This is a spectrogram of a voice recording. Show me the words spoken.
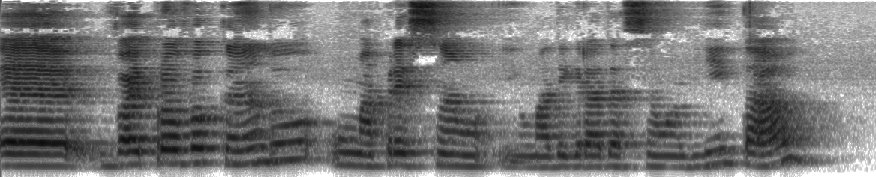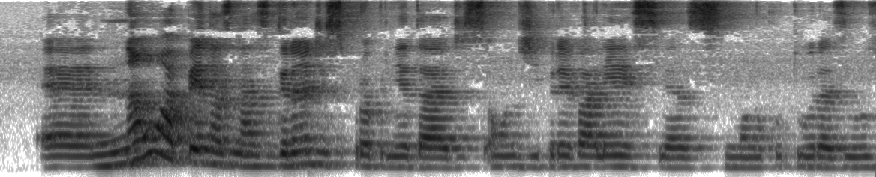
é, vai provocando uma pressão e uma degradação ambiental, é, não apenas nas grandes propriedades onde prevalece as monoculturas e o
